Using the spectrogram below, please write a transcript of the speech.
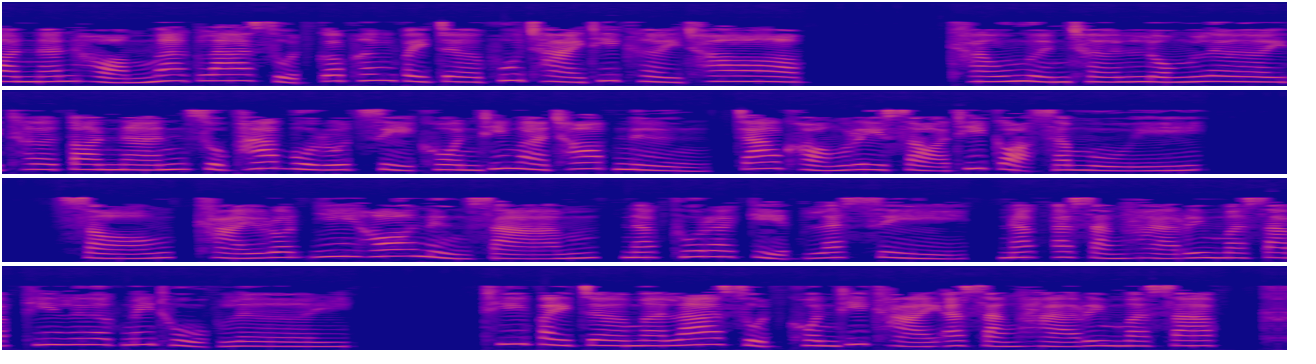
ตอนนั้นหอมมากล่าสุดก็เพิ่งไปเจอผู้ชายที่เคยชอบ เขาเหมือนเชิญหลงเลย เธอตอนนั้นสุภาพบุรุษสี่คนที่มาชอบหนึ่ง เจ้าของรีสอร์ทที่เกาะสมุย 2. ขายรถยี่ห้อ 13 นักธุรกิจและ 4. นักอสังหาริมทรัพย์ที่เลือกไม่ถูกเลย ที่ไปเจอมาล่าสุดคนที่ขายอสังหาริมทรัพย์ เค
